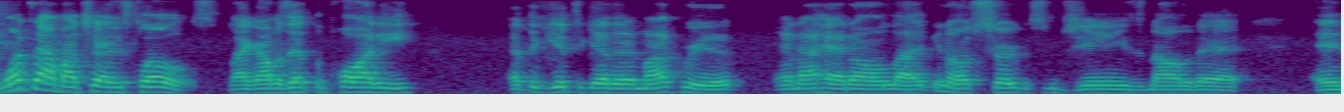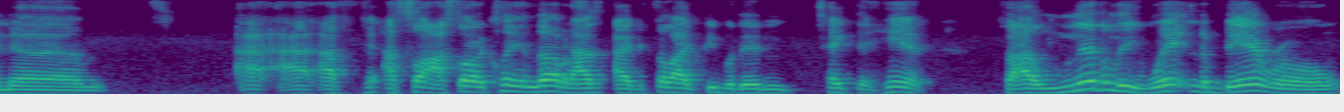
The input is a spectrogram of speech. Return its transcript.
One time I changed clothes. Like I was at the party, at the get together at my crib, and I had on like you know shirt and some jeans and all of that, and um, I, I, I saw I started cleaning up, and I I feel like people didn't take the hint, so I literally went in the bedroom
